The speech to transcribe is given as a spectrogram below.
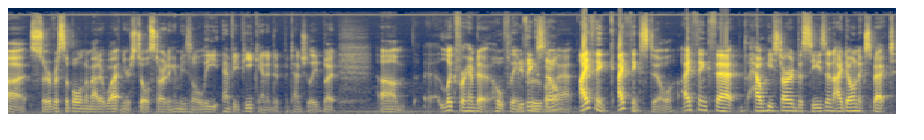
uh, serviceable no matter what, and you're still starting him. He's an elite MVP candidate potentially, but um, look for him to hopefully You think improve still? on that. I think I think still. I think that how he started the season, I don't expect.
